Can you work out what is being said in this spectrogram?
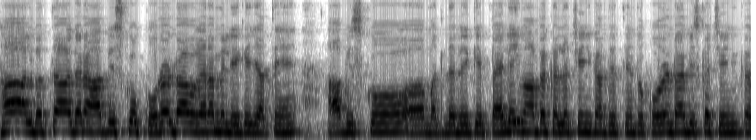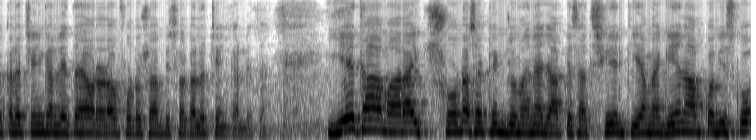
ہاں البتہ اگر آپ اس کو کورل ڈرا وغیرہ میں لے کے جاتے ہیں، آپ اس کو مطلب ہے کہ پہلے ہی وہاں پہ کلر چینج کر دیتے ہیں تو کورل ڈرا بھی اس کا چینج کلر چینج کر لیتا ہے اور اڈاپ فوٹو شاپ بھی اس کا کلر چینج کر لیتا ہے۔ یہ تھا ہمارا ایک چھوٹا سا ٹرک جو میں نے آج آپ کے ساتھ شیئر کیا۔ میں گین آپ کو ابھی اس کو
